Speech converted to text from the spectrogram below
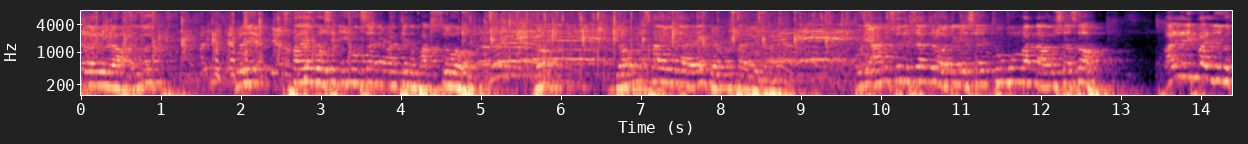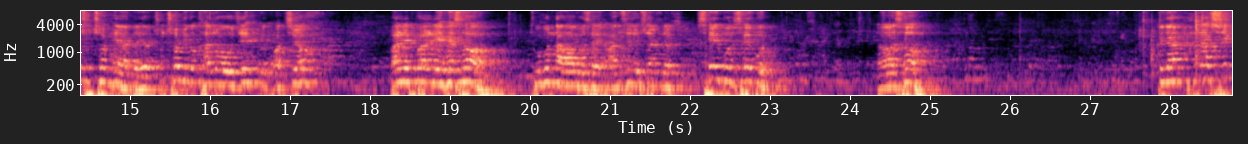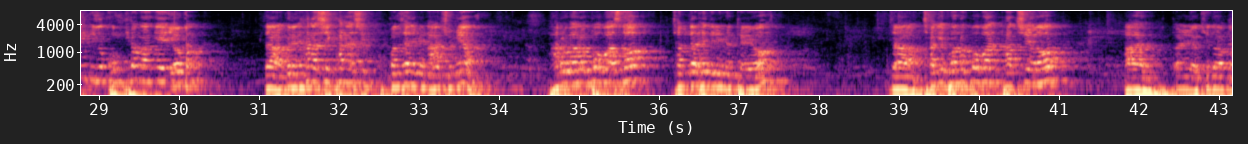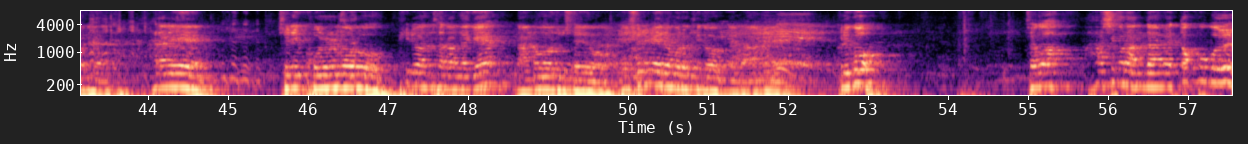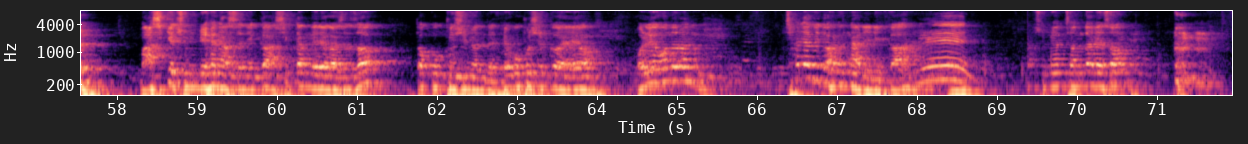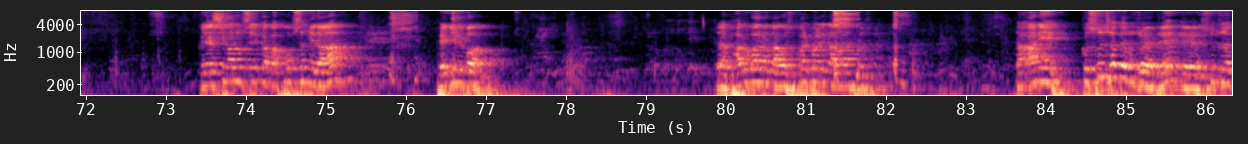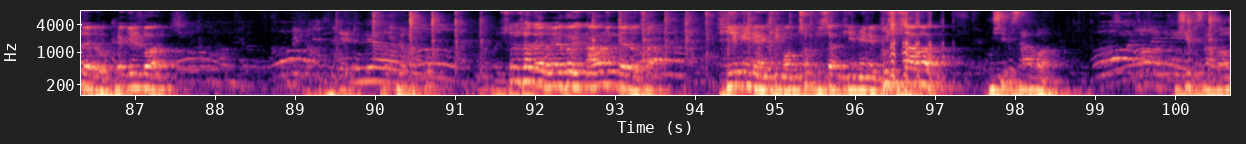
할렐루야. 이거 우리 사회 보신 이 목사님한테도 박수. 명, 명사회자예요, 명사회자. 우리 안수집사들 어디 계셔요? 두 분만 나오셔서 빨리빨리 이거 추첨해야 돼요. 추첨 이거 가져오지? 맞죠? 빨리빨리 해서 두 분 나와보세요. 안수집사님들 세 분, 세 분. 나와서 그냥 하나씩 이거 공평하게 여기 자 그래 하나씩 하나씩 권사님이 놔주면 바로 바로 뽑아서 전달해드리면 돼요 자 자기 번호 뽑아 봤지요 아유 떨려 기도 한번 해야 돼 하나님 주님 골고루 필요한 사람에게 나누어 주세요 예수님의 이름으로 기도합니다 아멘 그리고 저거 하시고 난 다음에 떡국을 맛있게 준비해 놨으니까 식당 내려가셔서 떡국 드시면 돼. 배고프실 거예요. 원래 오늘은 철야기도 하는 날이니까. 아멘. 주면 전달해서 그냥 시간 없으니까 막 뽑습니다. 101번. 자, 바로바로 나와서 빨리빨리 나와서. 자, 아니, 그 순서대로 줘야 돼. 예, 순서대로. 101번. 할렐루야. 순서대로, 예, 거기 나오는 대로. 자, 김이네, 김 엄청 비싼 김이네. 94번. 94번. 94번.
